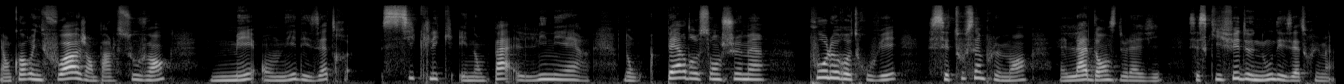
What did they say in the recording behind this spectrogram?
Et encore une fois, j'en parle souvent, mais on est des êtres cycliques et non pas linéaires. Donc perdre son chemin pour le retrouver, c'est tout simplement la danse de la vie. C'est ce qui fait de nous des êtres humains.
